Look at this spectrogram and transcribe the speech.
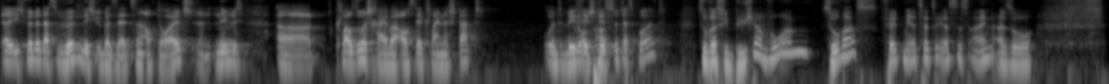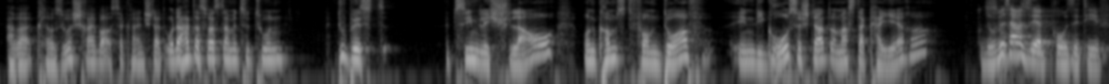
Äh, ich würde das wörtlich übersetzen auf Deutsch, äh, nämlich äh, Klausurschreiber aus der kleinen Stadt. Und wie Ja, verstehst passt. du das Wort? Sowas wie Bücherwurm, sowas fällt mir jetzt als erstes ein. Also, aber Klausurschreiber aus der kleinen Stadt. Oder hat das was damit zu tun, du bist ziemlich schlau und kommst vom Dorf in die große Stadt und machst da Karriere? Du bist aber sehr positiv.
